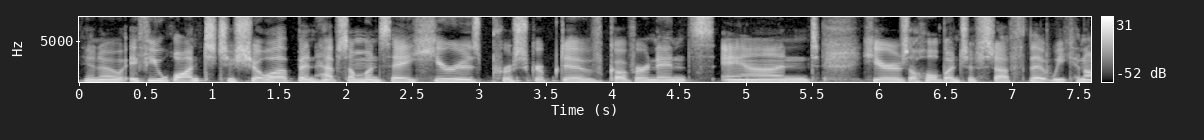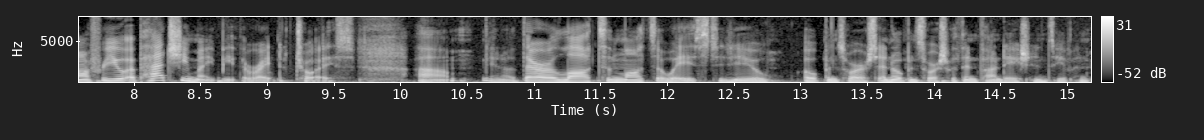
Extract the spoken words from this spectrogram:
You know, if you want to show up and have someone say, here is prescriptive governance and here's a whole bunch of stuff that we can offer you, Apache might be the right choice. Um, you know, there are lots and lots of ways to do open source and open source within foundations, even.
